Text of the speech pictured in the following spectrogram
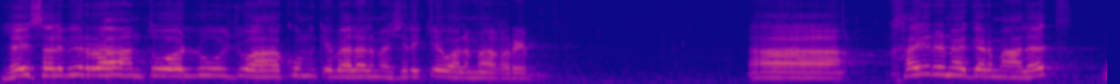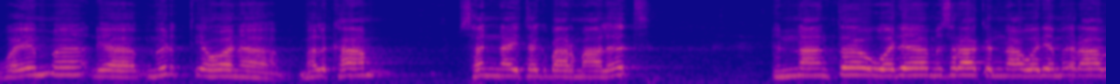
ለይሰ ልቢራ አንትወሉ ውጁሃኩም ቂበለ ልመሽሪቂ ወልመግሪብ ኸይር ነገር ማለት ወይም ምርጥ የሆነ መልካም ሰናይ ተግባር ማለት እናንተ ወደ ምስራቅና ወደ ምዕራብ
